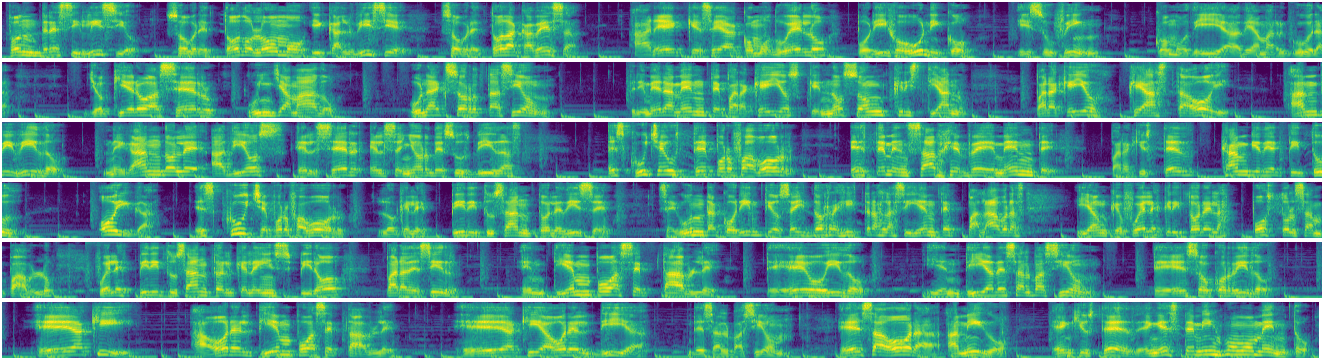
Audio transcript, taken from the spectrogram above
Pondré silicio sobre todo lomo y calvicie sobre toda cabeza. Haré que sea como duelo por hijo único y su fin como día de amargura. Yo quiero hacer un llamado, una exhortación, primeramente para aquellos que no son cristianos, para aquellos que hasta hoy han vivido negándole a Dios el ser el Señor de sus vidas. Escuche usted, por favor, este mensaje vehemente para que usted cambie de actitud. Oiga, Escuche por favor lo que el Espíritu Santo le dice. Segunda Corintios 6.2 registra las siguientes palabras y aunque fue el escritor el apóstol San Pablo, fue el Espíritu Santo el que le inspiró para decir, en tiempo aceptable te he oído y en día de salvación te he socorrido. He aquí, ahora el tiempo aceptable He aquí ahora el día de salvación. Es ahora, amigo, en que usted, en este mismo momento,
